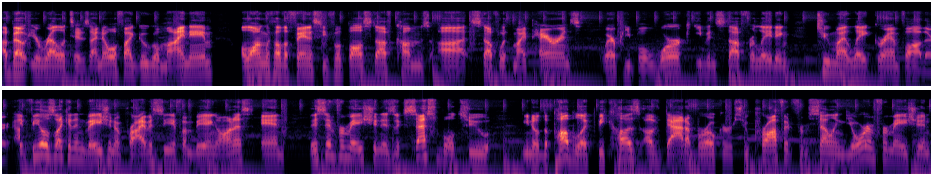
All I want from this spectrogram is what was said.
about your relatives. I know if I Google my name, along with all the fantasy football stuff comes uh, stuff with my parents where people work even stuff relating to my late grandfather it feels like an invasion of privacy if i'm being honest and This information is accessible to, you know, the public because of data brokers who profit from selling your information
